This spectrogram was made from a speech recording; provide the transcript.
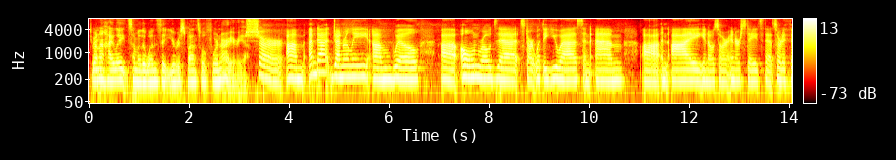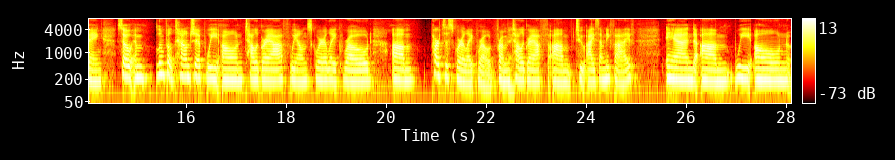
Do you want to highlight some of the ones that you're responsible for in our area? Sure. Um, MDOT generally um, will uh, own roads that start with a US, and M, uh, an I, you know, so our interstates, that sort of thing. So in Bloomfield Township, we own Telegraph, we own Square Lake Road, um, parts of Square Lake Road from Telegraph um, to I 75. And um, we own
